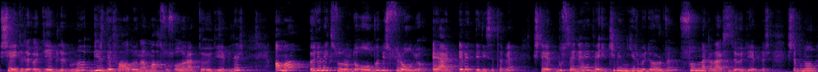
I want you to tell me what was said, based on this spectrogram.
şeyde de ödeyebilir bunu. Bir defalığına mahsus olarak da ödeyebilir. Ama ödemek zorunda olduğu bir süre oluyor. Eğer evet dediyse tabii. İşte bu sene ve 2024'ün sonuna kadar size ödeyebilir. İşte bunu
